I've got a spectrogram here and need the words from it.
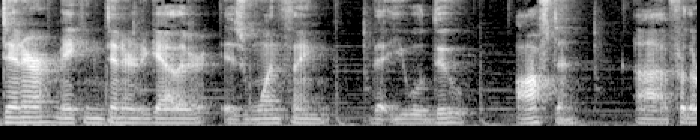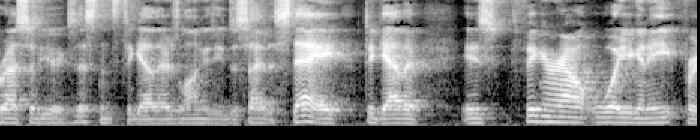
Dinner, making dinner together is one thing that you will do often uh, for the rest of your existence together, as long as you decide to stay together, is figuring out what you're going to eat for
